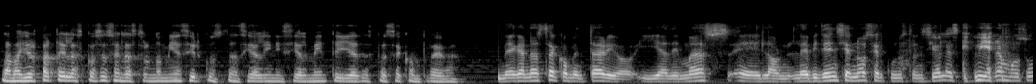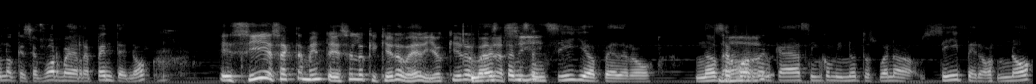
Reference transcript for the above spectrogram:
La mayor parte de las cosas en la astronomía es circunstancial inicialmente y ya después se comprueba. Me ganaste el comentario y además eh, la, evidencia no circunstancial es que viéramos uno que se forma de repente, ¿no? Eh, sí, exactamente, eso es lo que quiero ver. Yo quiero no es tan sencillo, Pedro. No se forman cada cinco minutos. Bueno, sí, pero no,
